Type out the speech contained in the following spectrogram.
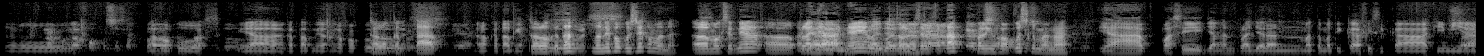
Kenapa nggak fokus ya nggak fokus. ketat ya ketat nggak nggak fokus. Kalau ketat? Kalau ketat nggak kalau fokus. ketat mana fokusnya ke mana? Eh, maksudnya eh, pelajarannya yang Pelajaran. kalau misalnya ketat paling fokus ke mana? Ya pasti jangan pelajaran matematika, fisika, kimia.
